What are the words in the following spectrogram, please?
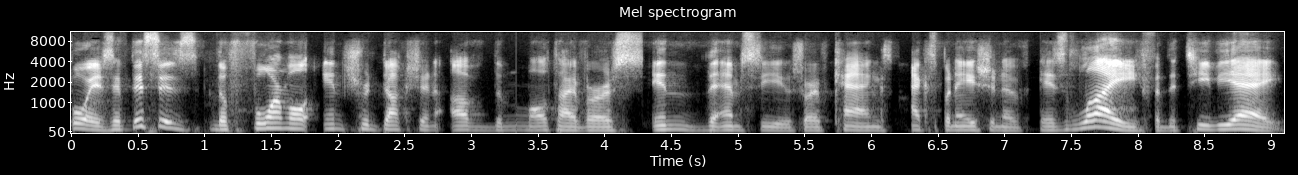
Boys, if this is the formal introduction of the multiverse in the MCU, sort of Kang's explanation of his life and the TVA,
